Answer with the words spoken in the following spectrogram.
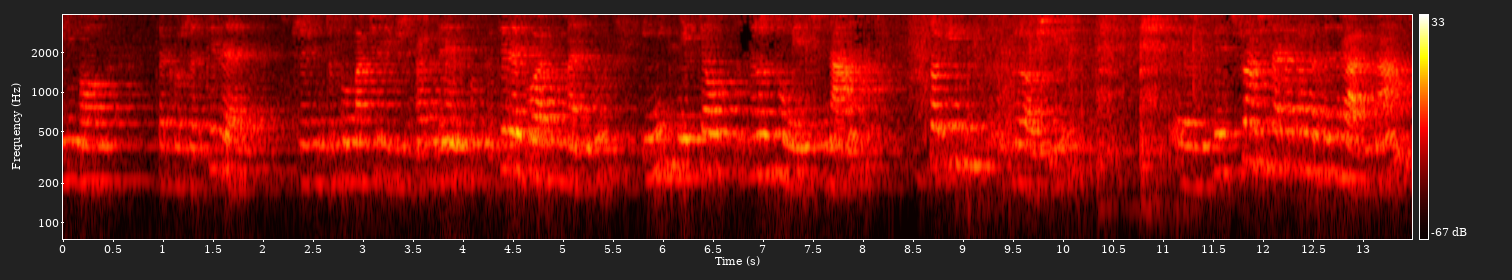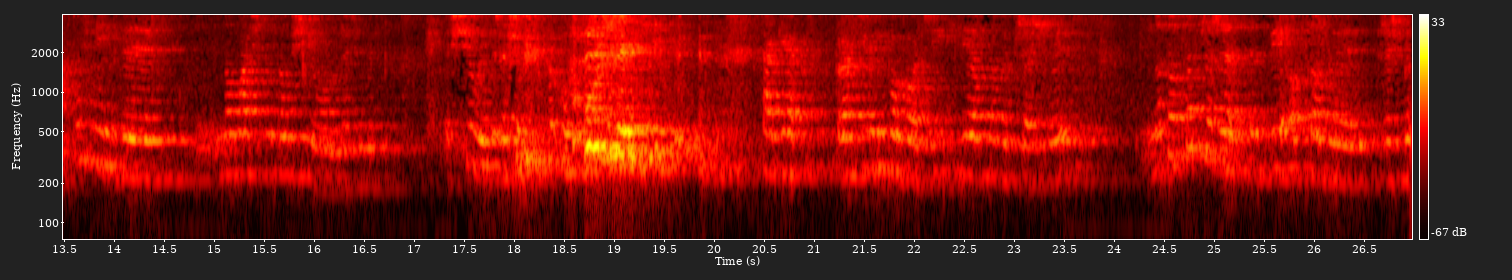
Mimo tego, że tyle żeśmy to tłumaczyli wszyscy, tyle było argumentów i nikt nie chciał zrozumieć nas, co im grozi. Y, Więc czułam się taka trochę bezradna. Później, gdy no właśnie tą siłą, żeśmy siły, żeśmy użyli, tak jak w prawdziwej powodzi i dwie osoby przeszły, no to dobrze, że te dwie osoby żeśmy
